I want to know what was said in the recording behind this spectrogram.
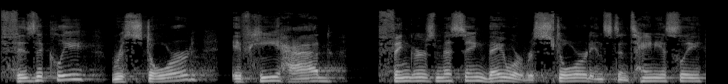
physically restored. If he had fingers missing, they were restored instantaneously.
